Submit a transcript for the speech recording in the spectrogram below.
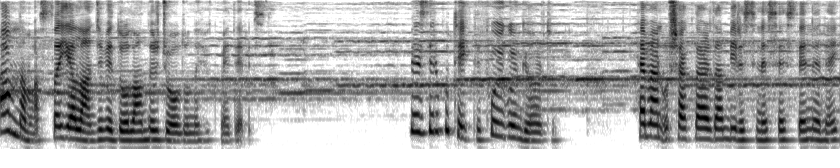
Anlamazsa yalancı ve dolandırıcı olduğuna hükmederiz. Vezir bu teklifi uygun gördü. Hemen uşaklardan birisine seslenerek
